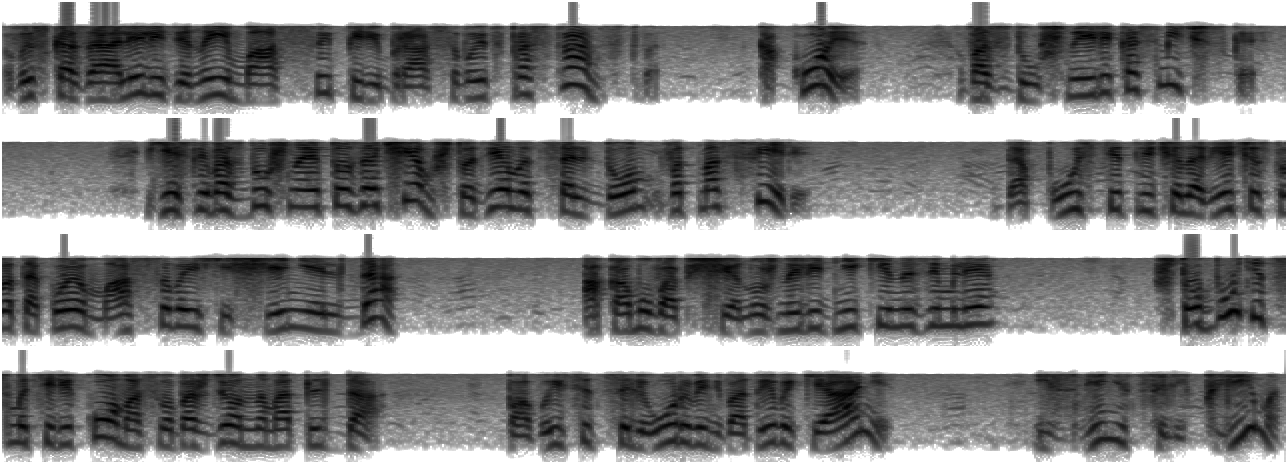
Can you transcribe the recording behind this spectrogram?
Вы сказали, ледяные массы перебрасывают в пространство. Какое? Воздушное или космическое? Если воздушное, то зачем? Что делать со льдом в атмосфере? Допустит ли человечество такое массовое хищение льда? А кому вообще нужны ледники на Земле? Что будет с материком, освобожденным от льда? Повысится ли уровень воды в океане? Изменится ли климат?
